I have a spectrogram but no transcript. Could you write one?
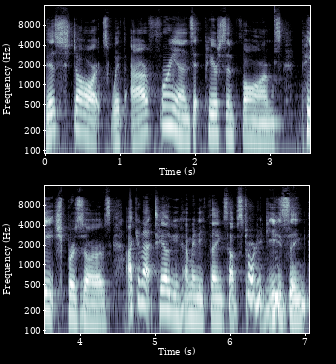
This starts with our friends at Pearson Farms peach preserves. I cannot tell you how many things I've started using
